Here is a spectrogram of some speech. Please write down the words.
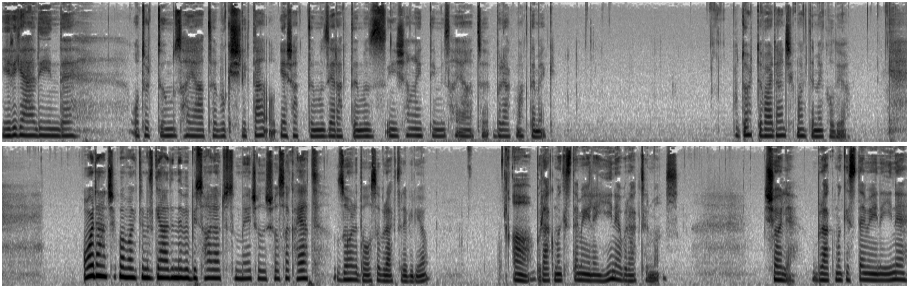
Yeri geldiğinde oturttuğumuz hayatı, bu kişilikten yaşattığımız, yarattığımız, inşa ettiğimiz hayatı bırakmak demek. Bu dört duvardan çıkmak demek oluyor. Oradan çıkma vaktimiz geldiğinde ve biz hala tutunmaya çalışıyorsak hayat zor da olsa bıraktırabiliyor. Aa bırakmak istemeyene yine bıraktırmaz. Şöyle bırakmak istemeyene yine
